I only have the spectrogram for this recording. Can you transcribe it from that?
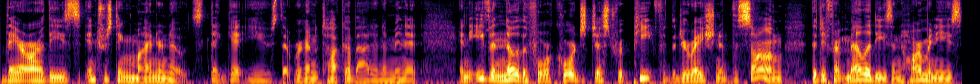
There are these interesting minor notes that get used that we're going to talk about in a minute. And even though the four chords just repeat for the duration of the song, the different melodies and harmonies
